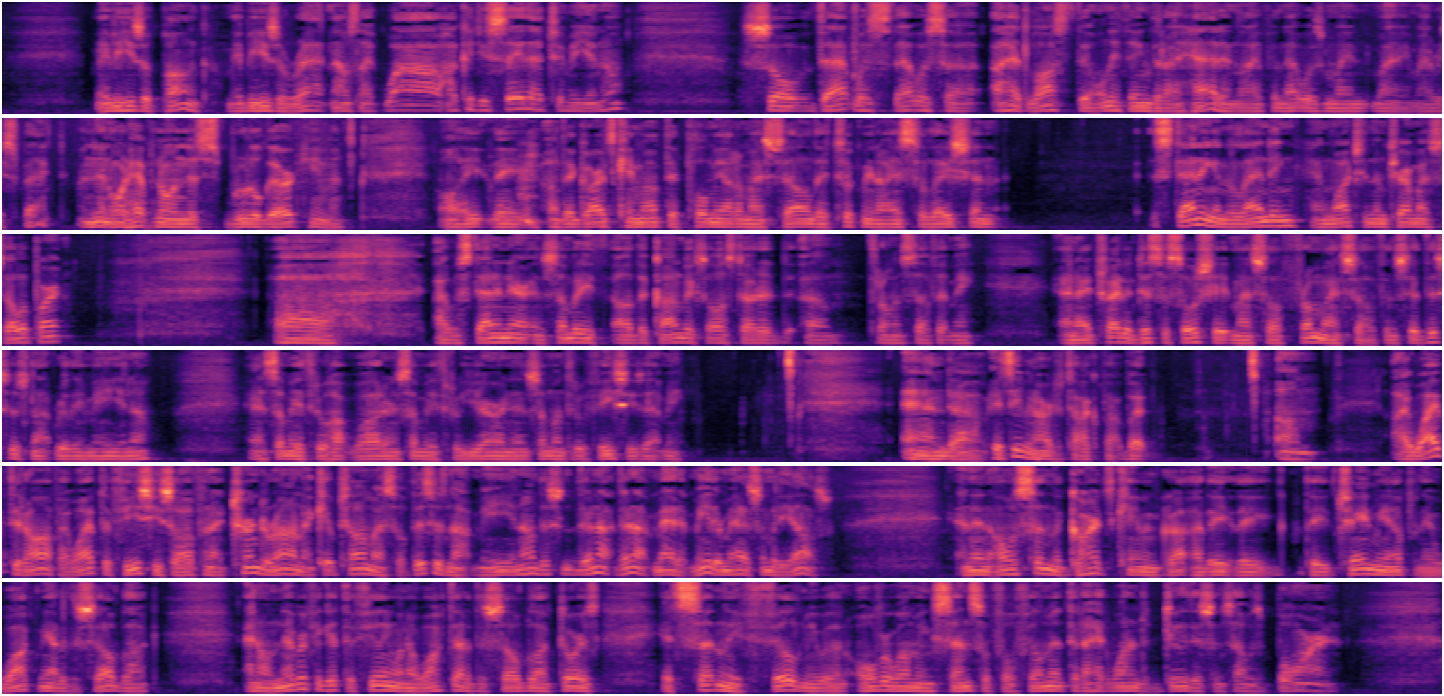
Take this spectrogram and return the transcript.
maybe he's a punk, maybe he's a rat. And I was like, wow, how could you say that to me, you know? So that was that was uh, I had lost the only thing that I had in life, and that was my my, my respect. And then what happened when this brutal guard came in? Well, they, they uh, the guards came up. They pulled me out of my cell. They took me to isolation. Standing in the landing and watching them tear my cell apart. Uh, I was standing there, and somebody, uh, the convicts, all started um, throwing stuff at me, and I tried to disassociate myself from myself and said, "This is not really me," you know. And somebody threw hot water, and somebody threw urine, and someone threw feces at me. And uh, it's even hard to talk about, but um, I wiped it off. I wiped the feces off, and I turned around. and I kept telling myself, "This is not me." You know, this is, they're not they're not mad at me. They're mad at somebody else. And then all of a sudden, the guards came and gra- they they they chained me up and they walked me out of the cell block. And I'll never forget the feeling when I walked out of the cell block doors. It suddenly filled me with an overwhelming sense of fulfillment that I had wanted to do this since I was born.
